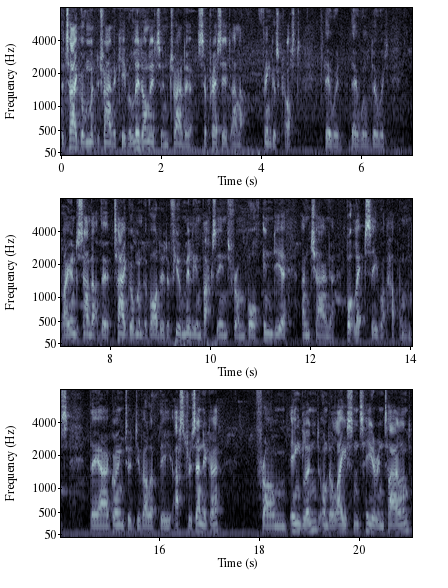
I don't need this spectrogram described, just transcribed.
the Thai government are trying to keep a lid on it and try to suppress it and fingers crossed they would they will do it. But I understand that the Thai government have ordered a few million vaccines from both India and China. But let's see what happens. They are going to develop the AstraZeneca from England under license here in Thailand,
